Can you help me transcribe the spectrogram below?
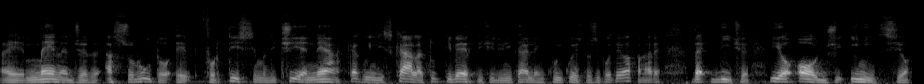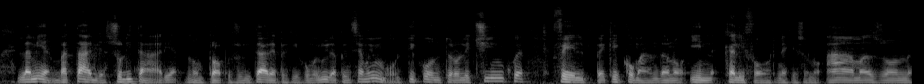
eh, manager assoluto e fortissimo di CNH, quindi scala tutti i vertici di un'Italia in cui questo si poteva fare, beh, dice io oggi inizio la mia battaglia solitaria, non proprio solitaria perché come lui la pensiamo in molti, contro le cinque felpe che comandano in California, che sono Amazon,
